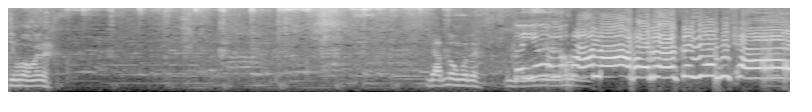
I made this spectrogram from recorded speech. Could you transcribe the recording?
กี่โมงเลยยัดลงมาเลยเสื้อยืดลูกค้ามาใครรอเสื้อยืดผู้ชาย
